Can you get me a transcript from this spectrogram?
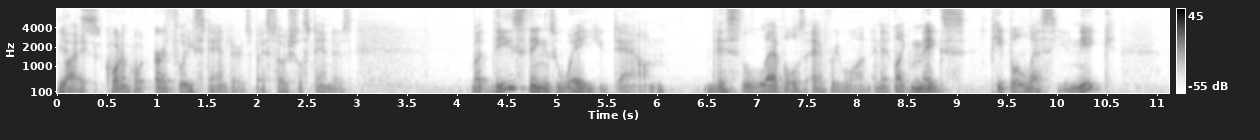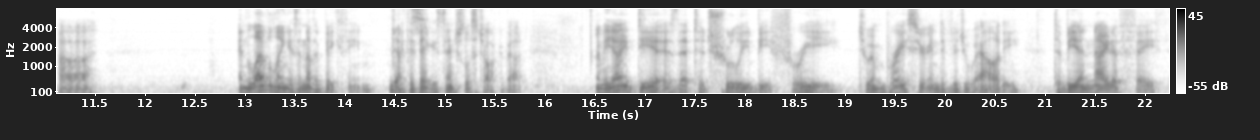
Yes. by quote unquote earthly standards, by social standards. But these things weigh you down. This levels everyone, and it like makes people less unique. Uh, and leveling is another big theme like Yes. that existentialists talk about. And the idea is that to truly be free, to embrace your individuality, to be a knight of faith,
